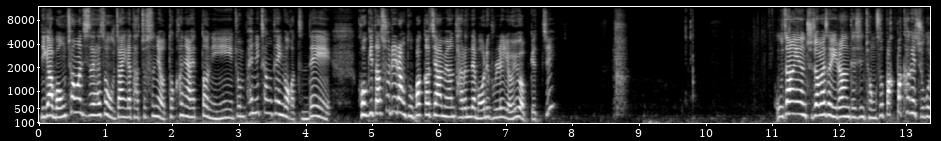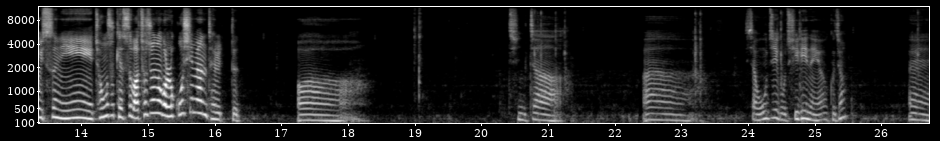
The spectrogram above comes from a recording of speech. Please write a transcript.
네가 멍청한 짓을 해서 우장이가 다쳤으니 어떡하냐 했더니 좀 패닉 상태인 것 같은데 거기다 술이랑 도박까지 하면 다른데 머리 굴릴 여유 없겠지? 우장이는 주점에서 일하는 대신 정수 빡빡하게 주고 있으니 정수 개수 맞춰주는 걸로 꼬시면 될 듯. 아... 진짜... 아... 진짜 오지고 질이네요. 그죠? 예.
